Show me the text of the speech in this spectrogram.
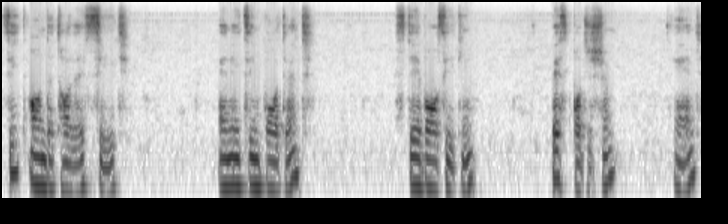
Sit on the toilet seat. And it's important, stable seating, best position, and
